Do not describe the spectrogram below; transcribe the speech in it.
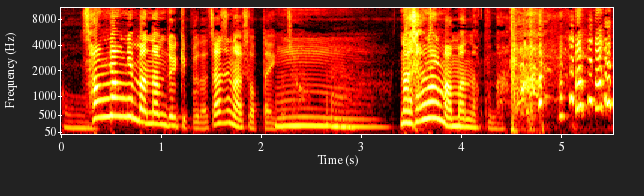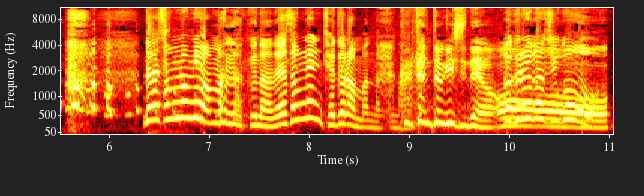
어. 성령님 만나면 늘 기쁘다. 짜증날 수 없다 이거죠. 음. 나 성령님 안 만났구나. 나 성령님 안 만났구나. 내가 성령님 제대로 안 만났구나. 극단적이시네요. 아, 그래가지고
